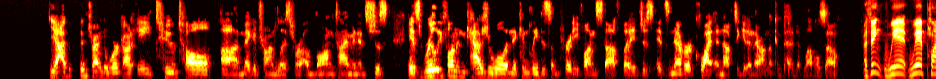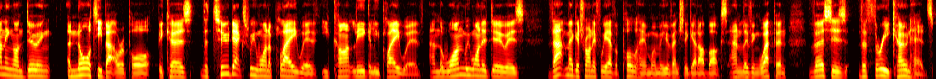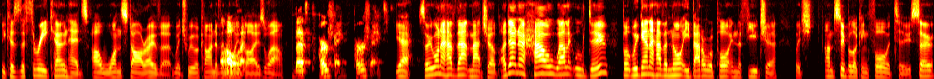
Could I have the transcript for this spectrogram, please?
Yeah, I've been trying to work on a too tall uh, Megatron list for a long time, and it's just it's really fun and casual, and it can lead to some pretty fun stuff. But it just it's never quite enough to get in there on the competitive level. So I think we're we're planning on doing a naughty battle report because the two decks we want to play with you can't legally play with, and the one we want to do is that Megatron if we ever pull him when we eventually get our box and living weapon versus the three coneheads because the three coneheads are one star over, which we were kind of oh, annoyed oh, that, by as well. That's perfect. Perfect. Yeah. So we want to have that matchup. I don't know how well it will do, but we're gonna have a naughty battle report in the future, which I'm super looking forward to. So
